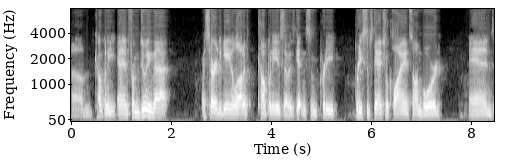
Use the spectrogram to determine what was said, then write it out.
um, company. And from doing that, I started to gain a lot of companies. I was getting some pretty pretty substantial clients on board, and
